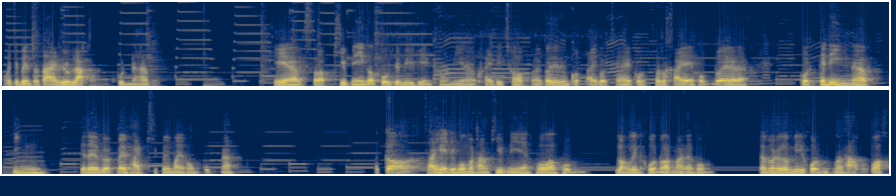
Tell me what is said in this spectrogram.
ว่าจะเป็นสไตล์รูปลักษณ์ของคุณนะครับโอเคนะครับสำหรับคลิปนี้ก็คงจะมีเพียงเท่านี้นะครับใครที่ชอบก็อย่าลืมกดไลค์กดแชร์กด subscribe ให้ผมด้วยนะกดกระดิ่งนะครับยิ่งจะได้แบบไม่พลาดคลิปใหม่ๆของผมนะแล้วก็สาเหตุที่ผมมาทำคลิปนี้เพราะว่าผมลองเล่นโคนอสมานะผม แล้วมันก็มีคนมาถามผมว่าโค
